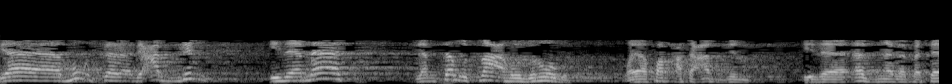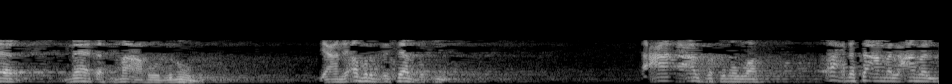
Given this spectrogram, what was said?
يا بؤس لعبد إذا مات لم تمت معه ذنوبه. ويا فرحة عبد إذا أذنب فتاب ماتت معه ذنوبه. يعني أضرب مثال بسيط. أعزكم الله. واحدة تعمل عمل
